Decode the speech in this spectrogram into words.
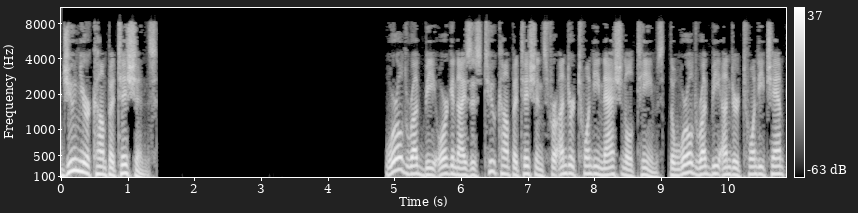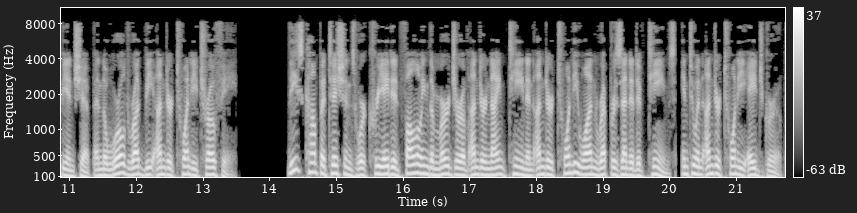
Junior competitions World Rugby organises two competitions for under-20 national teams, the World Rugby Under-20 Championship and the World Rugby Under-20 Trophy. These competitions were created following the merger of under-19 and under-21 representative teams, into an under-20 age group.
